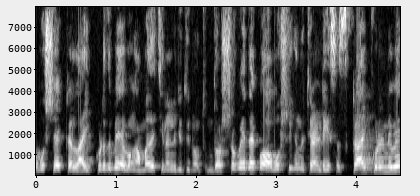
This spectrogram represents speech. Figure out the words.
অবশ্যই একটা লাইক করে দেবে এবং আমাদের চ্যানেলে যদি নতুন দর্শক হয়ে থাকো, অবশ্যই কিন্তু চ্যানেলটিকে সাবস্ক্রাইব করে নেবে।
